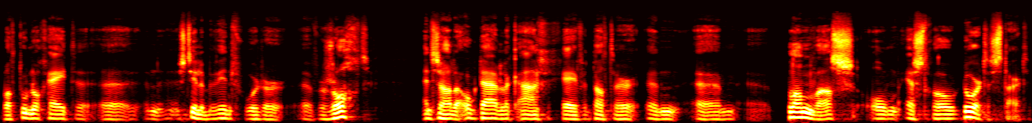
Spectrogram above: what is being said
wat toen nog heette een, een stille bewindvoerder verzocht. En ze hadden ook duidelijk aangegeven dat er een um, plan was om Estro door te starten.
